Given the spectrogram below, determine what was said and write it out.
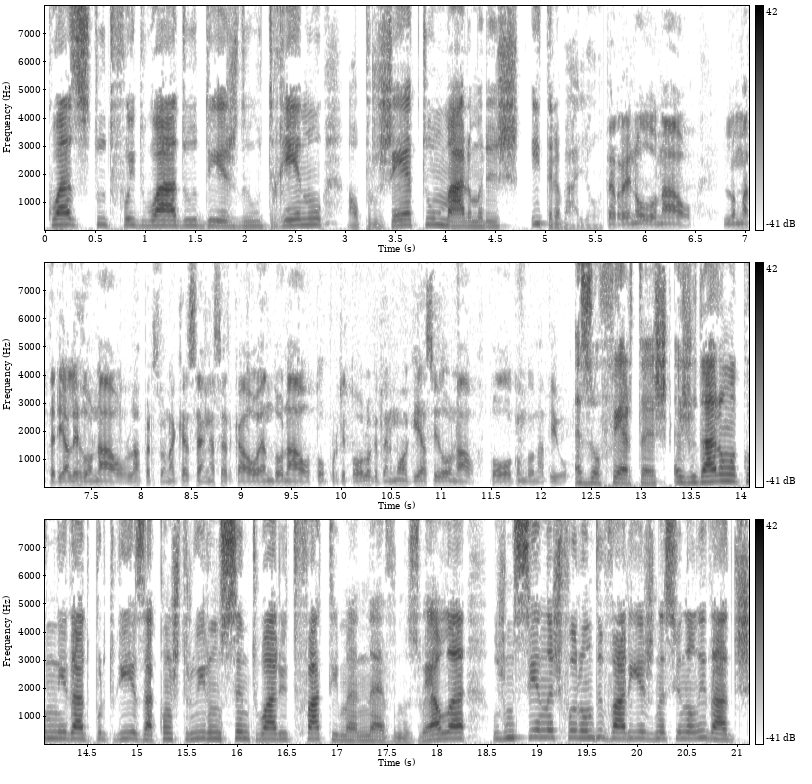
Quase tudo foi doado, desde o terreno ao projeto, mármores e trabalho. Terreno donado los materiales donados, las personas que se han acercado han donado, porque todo lo que tenemos aquí ha sido donado, todo con donativo. As ofertas ajudaram a comunidade portuguesa a construir um santuário de Fátima na Venezuela. Os mecenas foram de várias nacionalidades.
